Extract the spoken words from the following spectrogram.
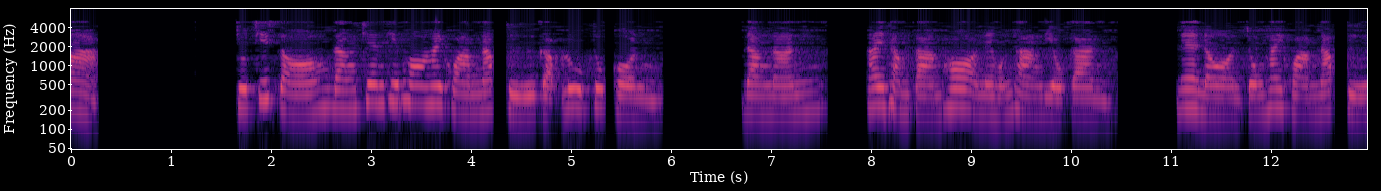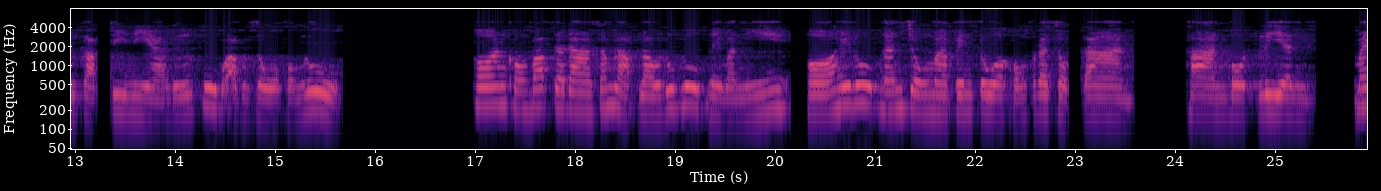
มากๆ จุดที่สองดังเช่นที่พ่อให้ความนับถือกับลูกทุกคน ดังนั้นให้ทำตามพ่อในหนทางเดียวกัน แน่นอนจงให้ความนับถือกับซีเนียหรือผู้อาวุโสของลูกพรของบัพจดาสำหรับเราลูกๆในวันนี้ ขอให้ลูกนั้นจงมาเป็นตัวของประสบการณ์ ผ่านบทเรียน ไม่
